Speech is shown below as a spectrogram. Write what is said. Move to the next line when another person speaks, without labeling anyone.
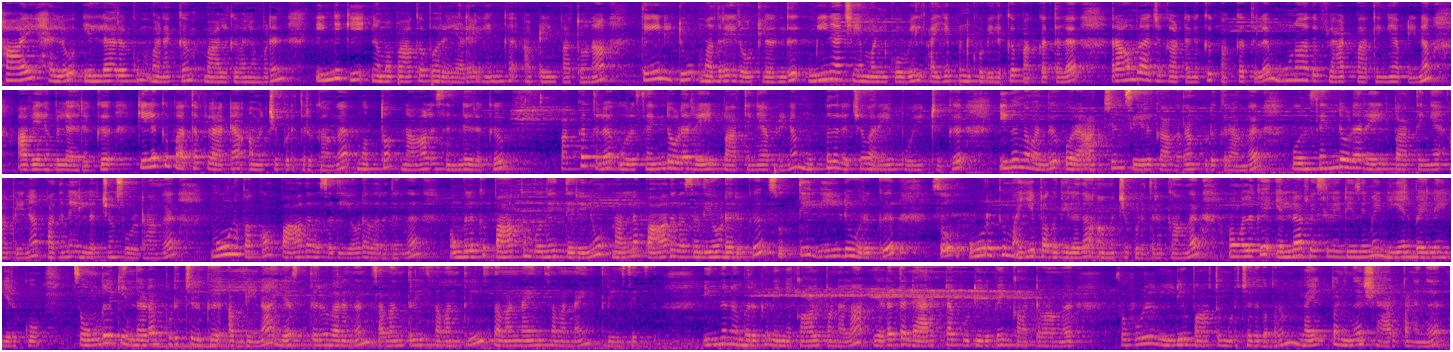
Hi hello எல்லாருக்கும் வணக்கம். வாழ்க வளமுடன். இன்றைக்கி நம்ம பார்க்க போகிற இடம் எங்கே அப்படின்னு பார்த்தோன்னா தேனி டு மதுரை ரோட்லேருந்து மீனாட்சி அம்மன் கோவில் ஐயப்பன் கோவிலுக்கு பக்கத்தில் ராம்ராஜ் காட்டனுக்கு பக்கத்தில் மூணாவது ஃப்ளாட் பார்த்தீங்க அப்படின்னா அவைலபிளாக இருக்குது கிழக்கு பார்த்த ஃப்ளாட்டாக அமைச்சு கொடுத்துருக்காங்க. மொத்தம் நாலு செண்டு இருக்குது பக்கத்தில் ஒரு சென்டோட ரேட் பார்த்தீங்க அப்படின்னா முப்பது லட்சம் வரையும் போயிட்டுருக்கு. இவங்க வந்து ஒரு அர்ஜென்ட் சேலுக்காக தான் கொடுக்குறாங்க. ஒரு சென்டோட ரேட் பார்த்தீங்க அப்படின்னா பதினேழு லட்சம் சொல்கிறாங்க மூணு பக்கம் பாத வசதியோடு வருதுங்க. உங்களுக்கு பார்க்கும்போதே தெரியும். நல்ல பாத வசதியோடு இருக்குது சுற்றி வீடும் இருக்குது ஸோ ஊருக்கு மையப்பகுதியில் தான் அமைச்சு கொடுத்துருக்காங்க. உங்களுக்கு எல்லா ஃபெசிலிட்டிஸுமே நியர்பைலே இருக்கும். ஸோ உங்களுக்கு இந்த இடம் பிடிச்சிருக்கு அப்படின்னா S Thiruvarangan seven three seven three seven nine seven nine three six இந்த நம்பருக்கு நீங்கள் கால் பண்ணலாம். இடத்த டேரெக்டாக கூட்டிகிட்டு போய் காட்டுவாங்க. ஸோ ஃபுல் வீடியோ பார்த்து முடிச்சதுக்கப்புறம் லைக் பண்ணுங்கள் ஷேர் பண்ணுங்கள்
